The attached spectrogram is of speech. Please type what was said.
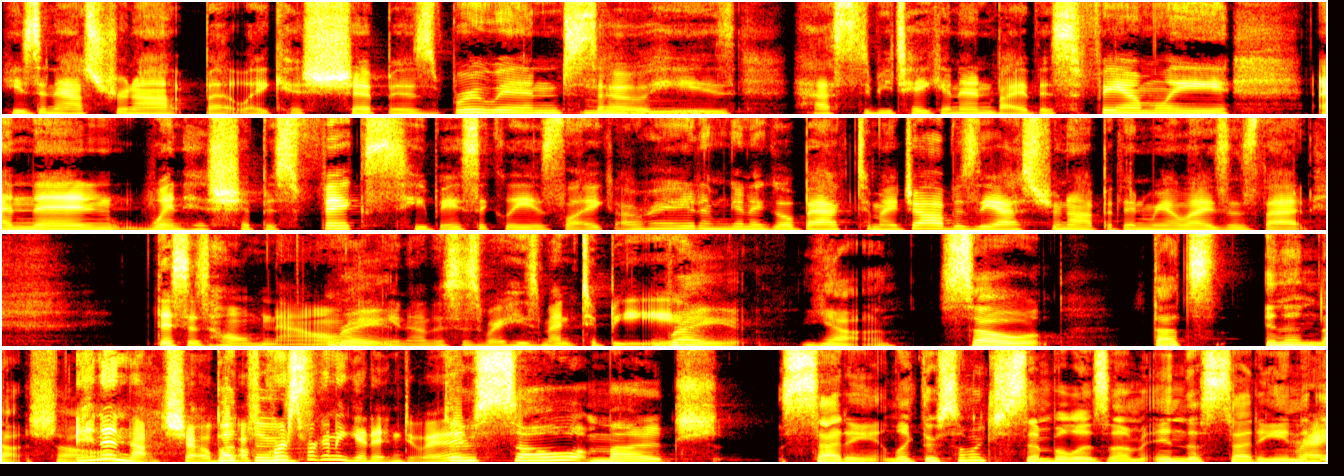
He's an astronaut, but like his ship is ruined, so Mhm. he has to be taken in by this family. And then when his ship is fixed, he basically is like, "All right, I'm going to go back to my job as the astronaut," but then realizes that this is home now. Right. You know, this is where he's meant to be. Right. Yeah. So that's in a nutshell. In a nutshell. But of course, we're going to get into it. There's so much setting like there's so much symbolism in the setting Right.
